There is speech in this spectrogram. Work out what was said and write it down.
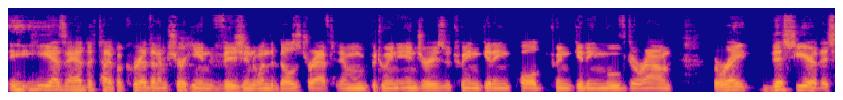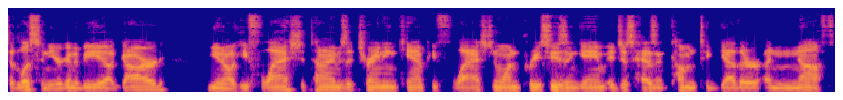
he hasn't had the type of career that I'm sure he envisioned when the Bills drafted him between injuries, between getting pulled, between getting moved around. But right this year, they said, listen, you're going to be a guard. You know, he flashed at times at training camp. He flashed in one preseason game. It just hasn't come together enough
